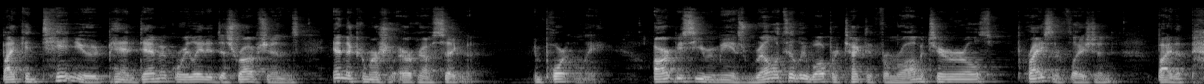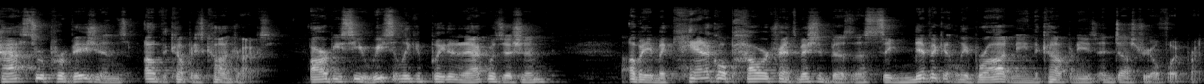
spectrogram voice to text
by continued pandemic related disruptions in the commercial aircraft segment. Importantly, RBC remains relatively well protected from raw materials price inflation by the pass through provisions of the company's contracts. RBC recently completed an acquisition of a mechanical power transmission business, significantly broadening the company's industrial footprint.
